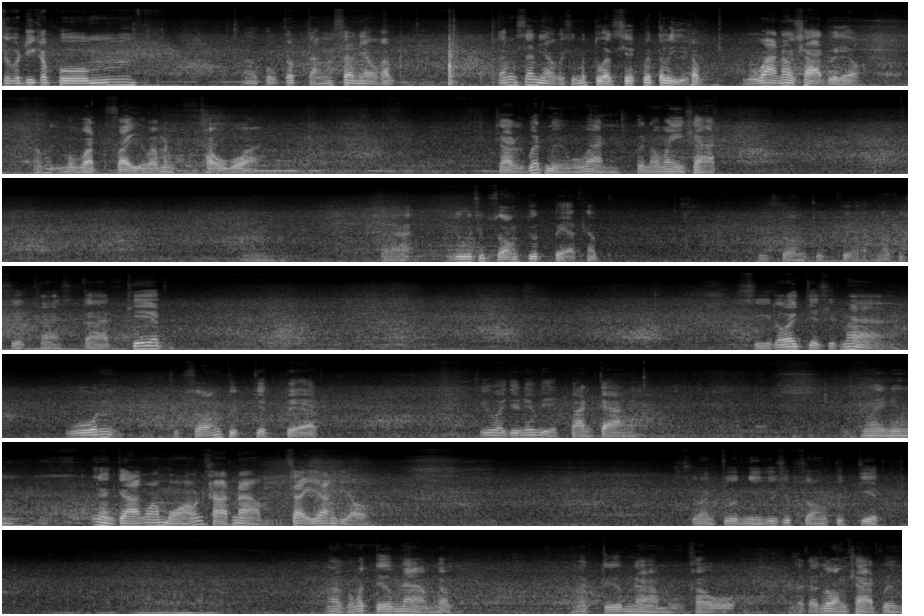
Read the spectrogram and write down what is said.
สวัสดีครับผมผมกับตังซาเนลครับ ตังซาเนลก็สิมาตรวจเช็คแบตเตอรี่ครับเมื่อวานเอาชาร์จไว้แล้วเราก็มาวัดไฟว่ามันเข้าบ่ชาร์จเบิดมือเมื่อวานเพิ่นเอาไม่ชาร์จอืมก็อยู่สิบสองจุดแปดครับสิบสองจุดแปดแล้วก็เช็คค่าสตาร์เทส 475 โวลต์ 12.78 ชื่อว่าอยู่ในเวทปานกลาง หน่อยหนึ่งเนื่องจากว่าหมอมันขาดน้ำใส่ย่างเดียว ส่วนจุดนี้อยู่ 12.7อ่าก็มาเติมน้ำครับ มาเติมน้ำเขาแล้วก็ลองชาร์จเบิ่ง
